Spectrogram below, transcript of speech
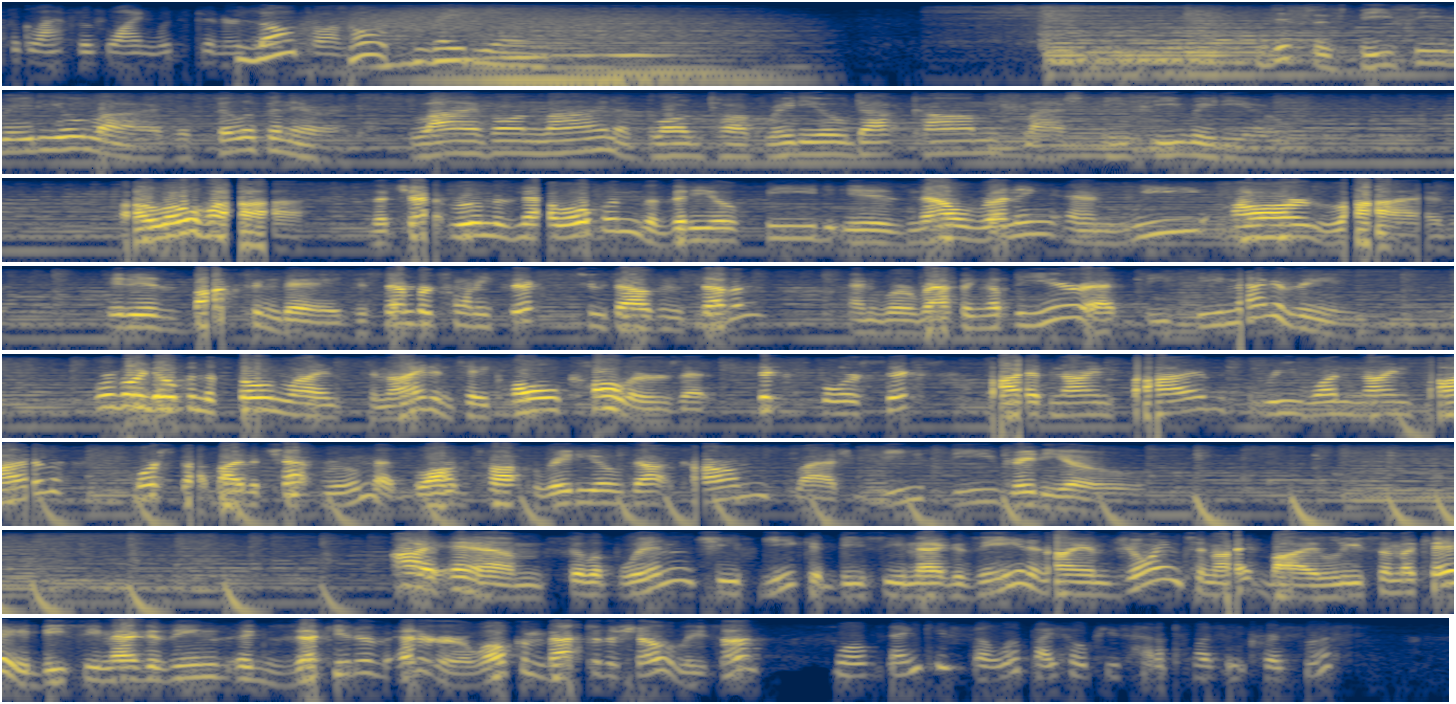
have a glass of wine with dinner. Blog Talk Radio. This is BC Radio Live with Phillip and Eric, live online at blogtalkradio.com slash BC Radio. Aloha! The chat room is now open, the video feed is now running, and we are live. It is Boxing Day, December 26, 2007, and we're wrapping up the year at BC Magazine. We're going to open the phone lines tonight and take all callers at 646-595-3195 or stop by the chat room at blogtalkradio.com slash bcradio. I am Phillip Winn, Chief Geek at BC Magazine, and I am joined tonight by Lisa McKay, BC Magazine's Executive Editor. Welcome back to the show, Lisa. Well, thank you, Phillip. I hope you've had a pleasant Christmas.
